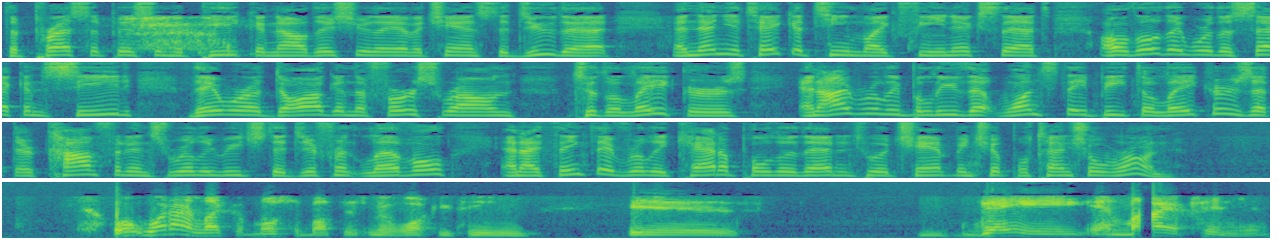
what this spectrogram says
the precipice and the peak, and now this year they have a chance to do that. And then you take a team like Phoenix that, although they were the second seed, they were a dog in the first round to the Lakers. And I really believe that once they beat the Lakers, that their confidence really reached a different level. And I think they've really catapulted that into a championship potential run. Well, what I like most about this Milwaukee team is they, in my opinion,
